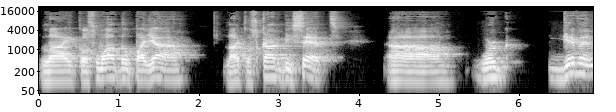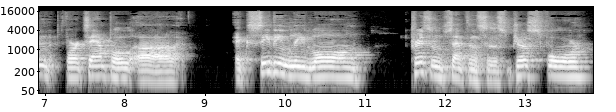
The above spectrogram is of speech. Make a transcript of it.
like Oswaldo Paya, like Oscar Biscet, uh, were given, for example, uh, exceedingly long prison sentences just for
